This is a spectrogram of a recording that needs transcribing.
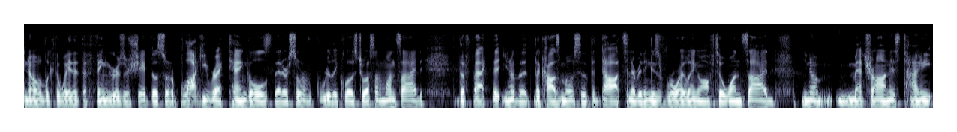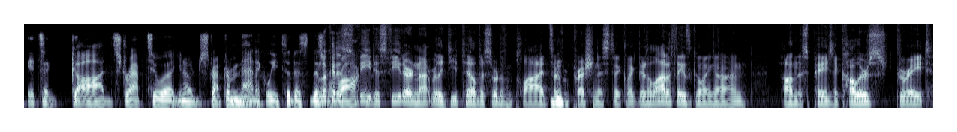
You know, look at the way that the fingers are shaped; those sort of blocky mm-hmm. rectangles that are sort of really close to us on one side. The fact that you know the the cosmos of the dots and everything is roiling off to one side. You know, Metron is tiny. It's a god strapped to a you know strapped dramatically to this this Look at his feet. His feet are not really detailed. They're sort of implied, sort of mm-hmm. impressionistic. Like there's a lot of things going on on this page. The colors great.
